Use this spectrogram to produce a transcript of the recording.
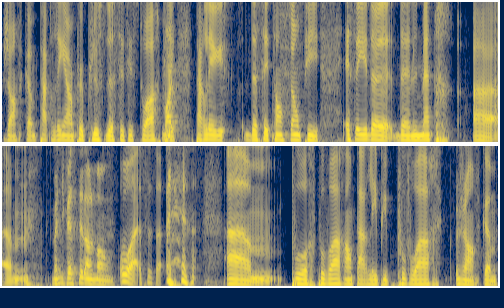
genre comme parler un peu plus de ces histoires, puis Ouais. parler de ces tensions, puis essayer de, de le mettre... euh, Manifester dans le monde. Ouais, c'est ça. Euh, pour pouvoir en parler, puis pouvoir, genre, comme,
